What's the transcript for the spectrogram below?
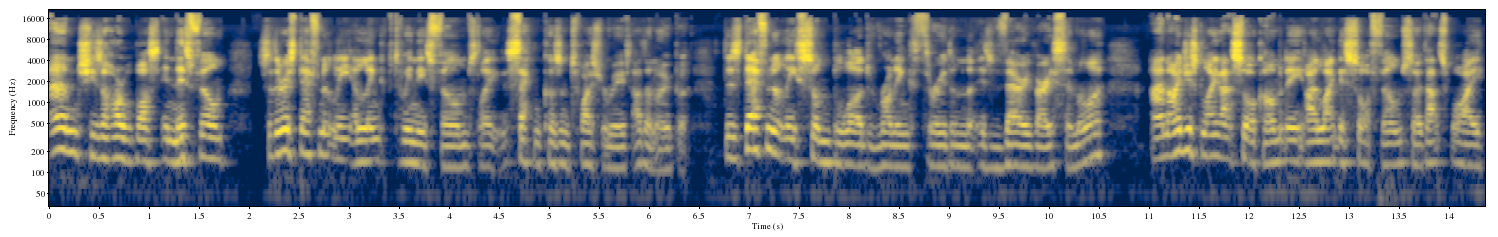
and she's a horrible boss in this film. So there is definitely a link between these films, like second cousin twice removed, I don't know, but there's definitely some blood running through them that is very, very similar. And I just like that sort of comedy. I like this sort of film, so that's why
